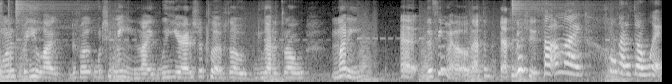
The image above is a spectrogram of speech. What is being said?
Ones for you, like the fuck? What you mean? Like we here at a strip club, so you gotta throw money at the females, at the at the bitches. So I'm like, who gotta throw what?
